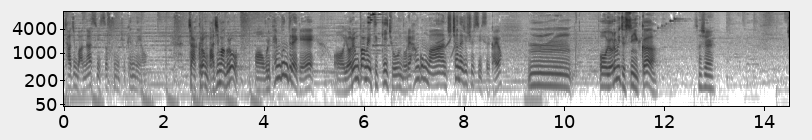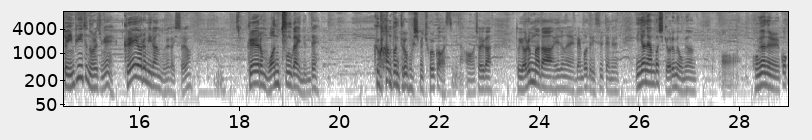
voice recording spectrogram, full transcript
자주 만날 수 있었으면 좋겠네요. 자, 그럼 마지막으로 어, 우리 팬분들에게 어, 여름밤에 듣기 좋은 노래 한 곡만 추천해 주실 수 있을까요? 음, 어, 여름이 됐으니까 사실 저 인피니트 노래 중에 그의 여름이라는 노래가 있어요. 음, 그의 여름 원, 투가 있는데 그거 한번 들어보시면 좋을 것 같습니다. 어, 저희가 또 여름마다 예전에 멤버들이 있을 때는 2년에 한 번씩 여름에 오면 어, 공연을 꼭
